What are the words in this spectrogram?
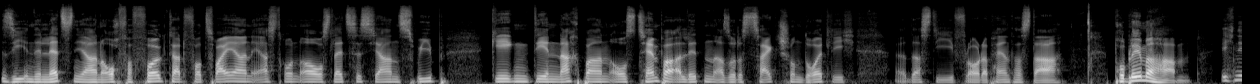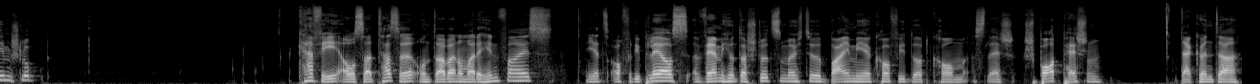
sie in den letzten Jahren auch verfolgt hat. Vor zwei Jahren Erstrunden aus, letztes Jahr ein Sweep gegen den Nachbarn aus Tampa erlitten. Also das zeigt schon deutlich, äh, dass die Florida Panthers da Probleme haben. Ich nehme einen Schluck Kaffee aus der Tasse und dabei nochmal der Hinweis, jetzt auch für die Playoffs, wer mich unterstützen möchte, bei mir coffee.com slash sportpassion. Da könnt ihr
